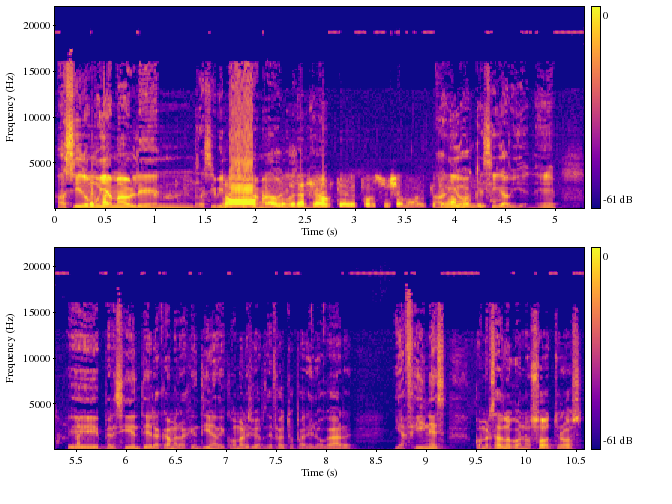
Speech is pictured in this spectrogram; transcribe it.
Ha sido muy amable en recibir no, nuestro llamado. gracias a ustedes por su llamado. Que Adiós, que siga bien. ¿eh? ¿eh? presidente de la Cámara Argentina de Comercio y Artefactos para el Hogar y Afines, conversando con nosotros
